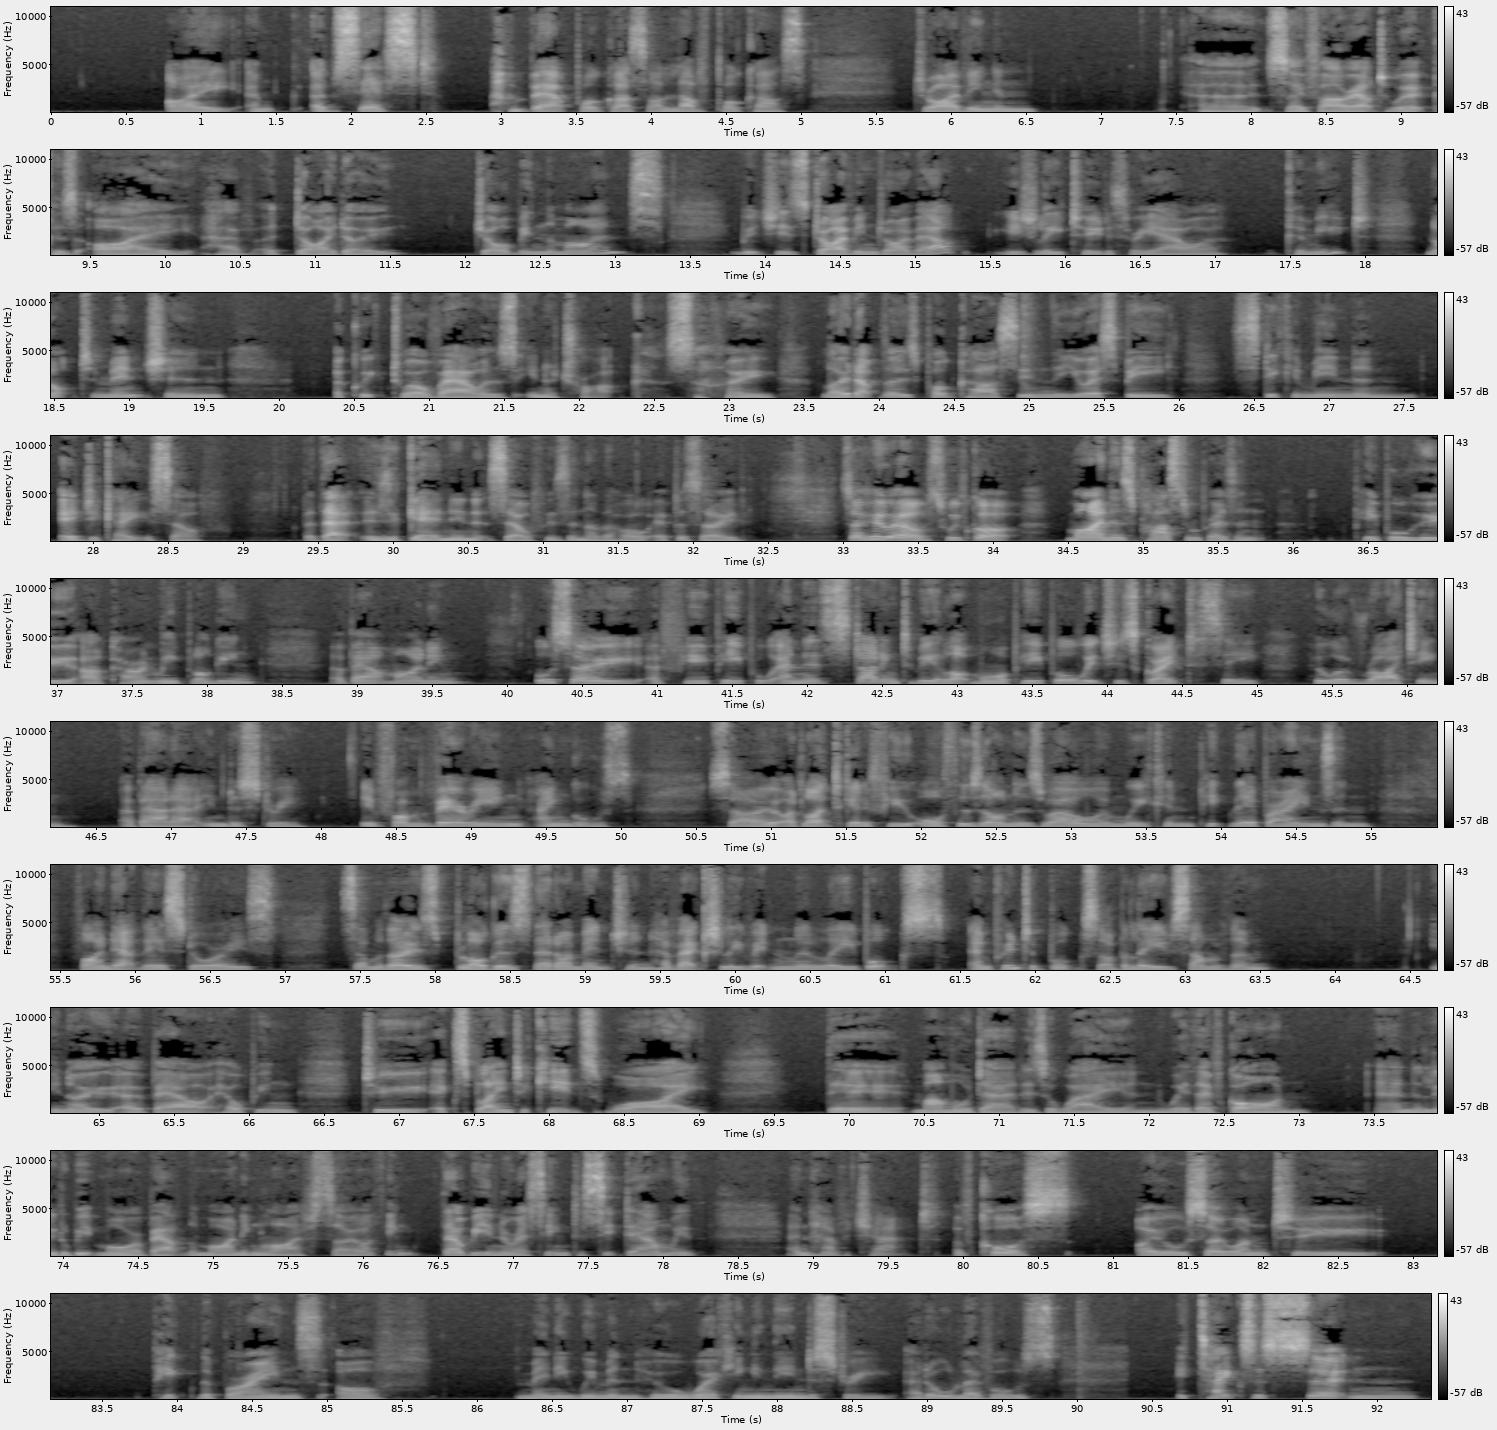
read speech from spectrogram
I am obsessed about podcasts. I love podcasts. Driving and uh, so far out to work because I have a DIDO job in the mines, which is drive in, drive out, usually two to three hour commute, not to mention a quick 12 hours in a truck. So load up those podcasts in the USB, stick them in, and educate yourself. But that is again in itself is another whole episode. So who else? We've got miners past and present, people who are currently blogging about mining. Also, a few people, and there's starting to be a lot more people, which is great to see, who are writing about our industry from varying angles. So I'd like to get a few authors on as well, and we can pick their brains and find out their stories. Some of those bloggers that I mentioned have actually written little e-books and printed books, I believe, some of them, you know, about helping to explain to kids why their mum or dad is away and where they've gone and a little bit more about the mining life. So I think they'll be interesting to sit down with and have a chat. Of course, I also want to pick the brains of many women who are working in the industry at all levels. It takes a certain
